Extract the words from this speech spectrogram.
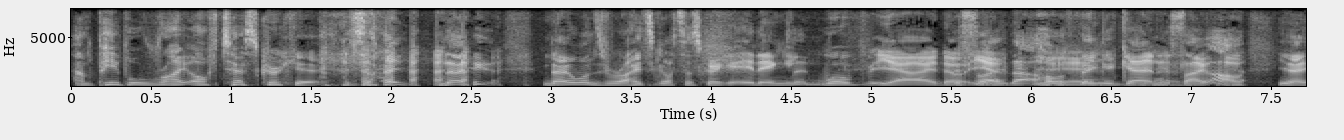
and people write off Test cricket. It's like no, no one's writing off Test cricket in England. well, yeah, I know. it's yeah, like that whole yeah, thing yeah. again. It's like, oh, you know,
